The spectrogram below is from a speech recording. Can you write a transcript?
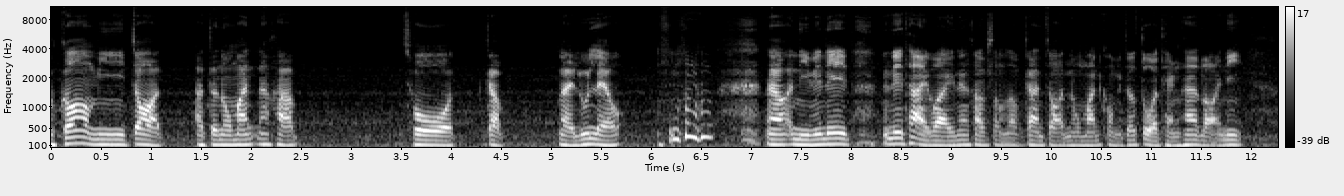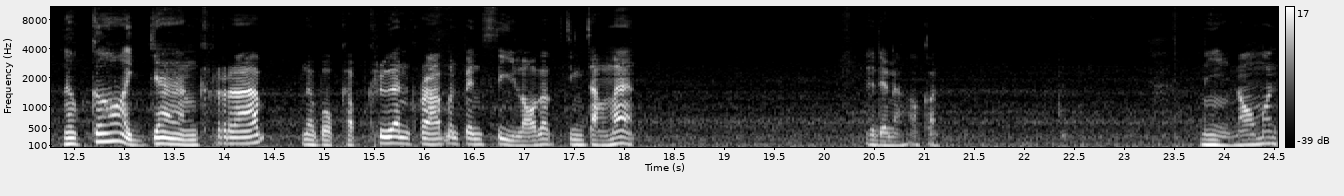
แล้วก็มีจอดอัตโนมัตินะครับ โชว์กับหลายรุ่นแล้วนะครับอันนี้ไม่ได้ไม่ได้ถ่ายไว้นะครับสำหรับการจอดอัตโนมัติของเจ้าตัวแทง500 นี่ แล้วก็อีกอย่างครับ ระบบขับเคลื่อนครับ มันเป็นสี่ล้อแบบจริงจังมาก เดี๋ยวนะเอาก่อน นี่ normal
